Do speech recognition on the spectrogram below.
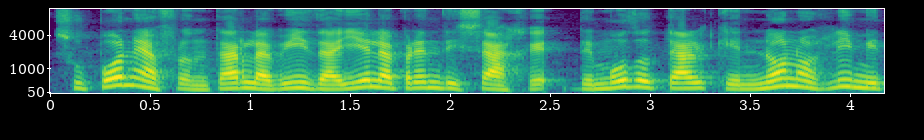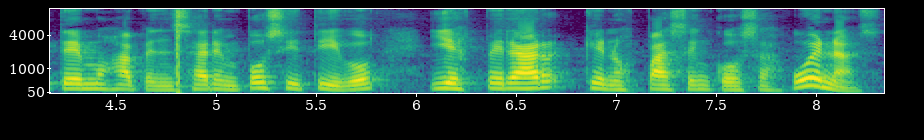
supone afrontar la vida y el aprendizaje de modo tal que no nos limitemos a pensar en positivo y esperar que nos pasen cosas buenas,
